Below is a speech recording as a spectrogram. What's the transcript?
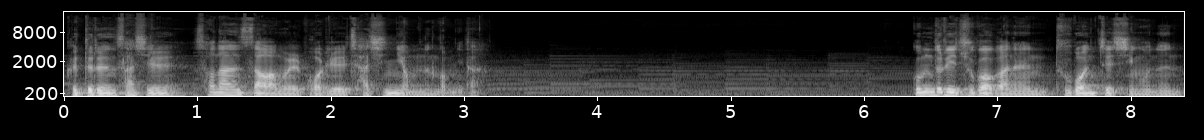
그들은 사실 선한 싸움을 벌일 자신이 없는 겁니다. 꿈들이 죽어가는 두 번째 징후는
